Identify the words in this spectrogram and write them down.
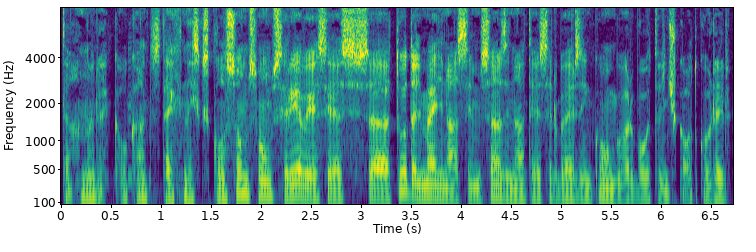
Tā nu ir kaut kāds tehnisks klusums mums ir ieviesies. Tūdaļ mēģināsim sazināties ar Bērziņu kungu. Varbūt viņš kaut kur ir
